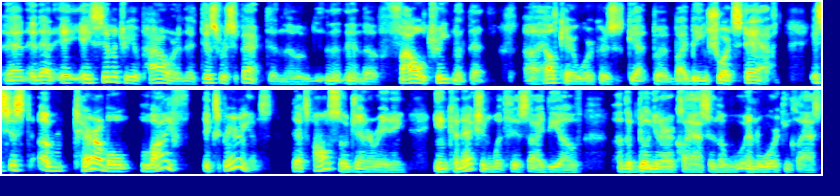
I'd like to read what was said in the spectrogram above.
that that asymmetry of power and that disrespect and the and the foul treatment that uh, healthcare workers get by, by being short staffed. It's just a terrible life experience that's also generating in connection with this idea of the billionaire class and the and the working class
